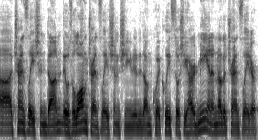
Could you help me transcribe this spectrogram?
a translation done. It was a long translation. She needed it done quickly. So she hired me and another translator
